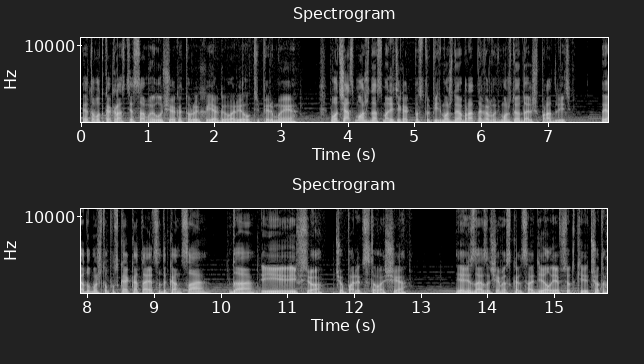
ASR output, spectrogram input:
Это вот как раз те самые лучи, о которых я говорил. Теперь мы... Вот сейчас можно, смотрите, как поступить. Можно ее обратно вернуть, можно ее дальше продлить. Я думаю, что пускай катается до конца, да, и, и все. Че париться-то вообще? Я не знаю, зачем я с кольца делал. Я все-таки что-то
